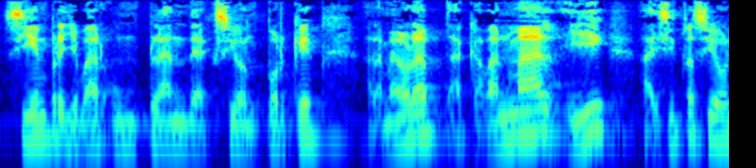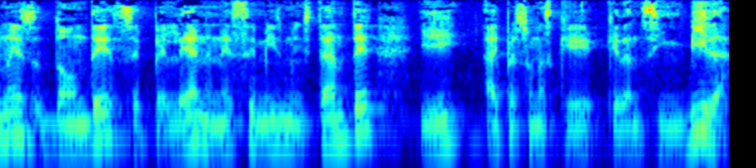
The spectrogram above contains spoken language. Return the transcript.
Siempre llevar un plan de acción, porque a la mejor hora acaban mal y hay situaciones donde se pelean en ese mismo instante y hay personas que quedan sin vida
